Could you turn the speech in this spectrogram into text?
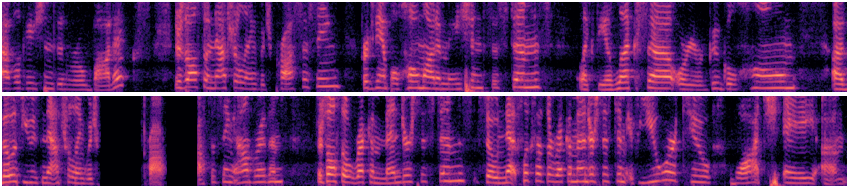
applications in robotics. There's also natural language processing. For example, home automation systems like the Alexa or your Google Home. Uh, those use natural language processing algorithms. There's also recommender systems. So Netflix has a recommender system. If you were to watch a, um,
